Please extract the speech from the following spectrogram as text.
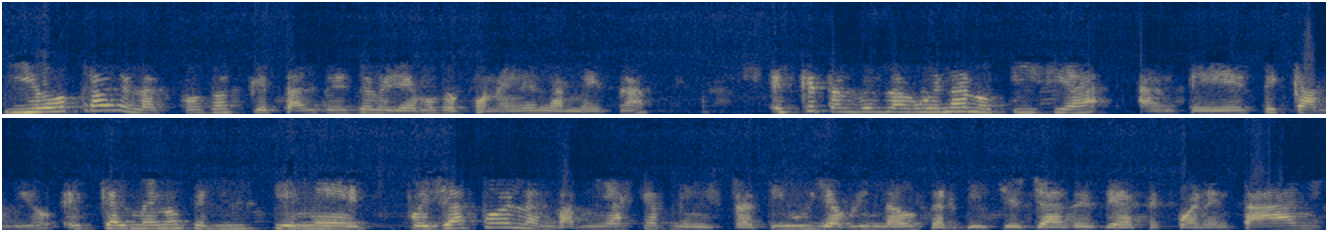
Y otra de las cosas que tal vez deberíamos de poner en la mesa es que tal vez la buena noticia ante este cambio es que al menos el IMSS tiene pues ya todo el andamiaje administrativo y ha brindado servicios ya desde hace 40 años,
